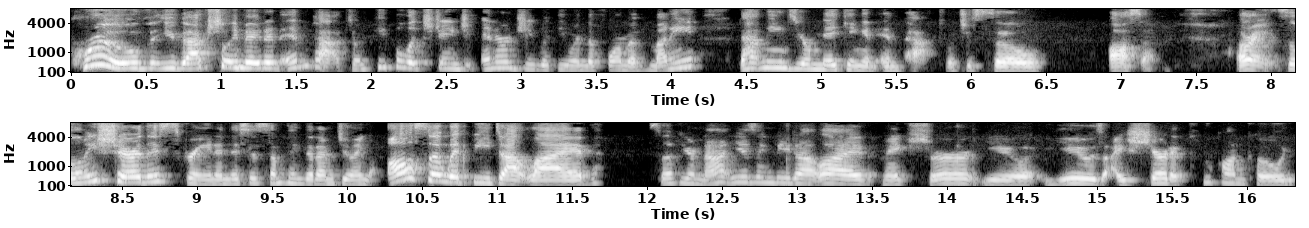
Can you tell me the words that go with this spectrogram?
prove that you've actually made an impact. When people exchange energy with you in the form of money, that means you're making an impact, which is so awesome. All right, so let me share this screen, and this is something that I'm doing also with B.Live. So if you're not using B.Live, make sure you use. I shared a coupon code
